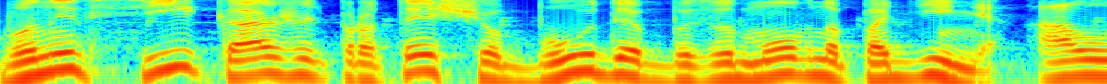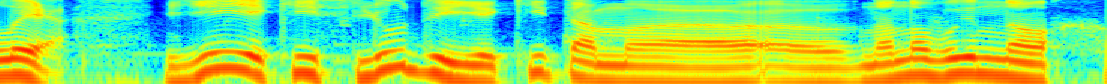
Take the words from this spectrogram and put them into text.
вони всі кажуть про те, що буде безумовно падіння. Але є якісь люди, які там е, е, на новинах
